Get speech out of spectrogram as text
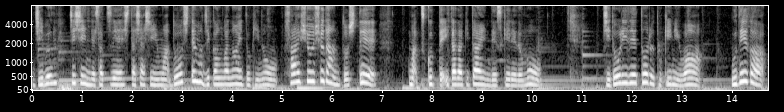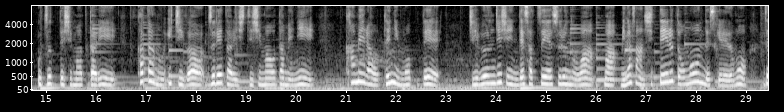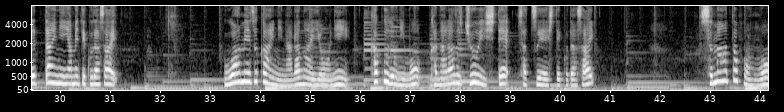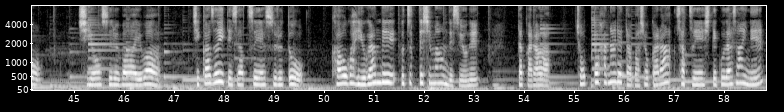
自分自身で撮影した写真はどうしても時間がない時の最終手段として、まあ、作っていただきたいんですけれども自撮りで撮る時には腕が映ってしまったり肩の位置がずれたりしてしまうためにカメラを手に持って自分自身で撮影するのはまあ皆さん知っていると思うんですけれども絶対にやめてください。上目遣いにならないように角度にも必ず注意して撮影してください。スマートフォンを使用する場合は近づいて撮影すると顔が歪んで映ってしまうんですよね。だからちょっと離れた場所から撮影してくださいね。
